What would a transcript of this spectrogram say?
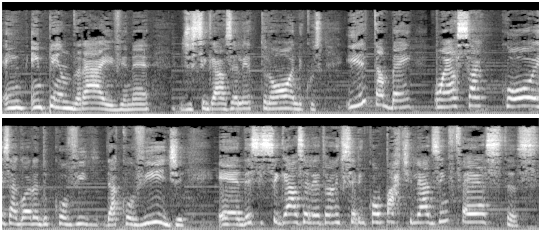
em, em pendrive, né? De cigarros eletrônicos. E também com essa coisa agora do COVID, da Covid, é, desses cigarros eletrônicos serem compartilhados em festas,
